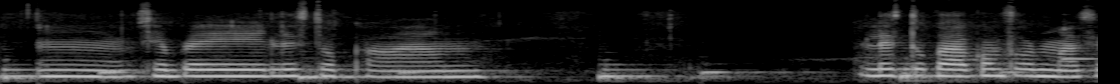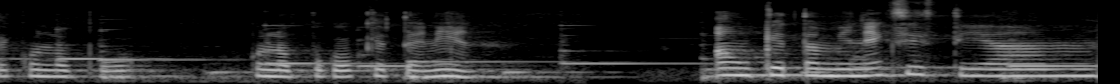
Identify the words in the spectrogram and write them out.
mm, siempre les tocaba les tocaba conformarse con lo poco, con lo poco que tenían. Aunque también existía mm,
